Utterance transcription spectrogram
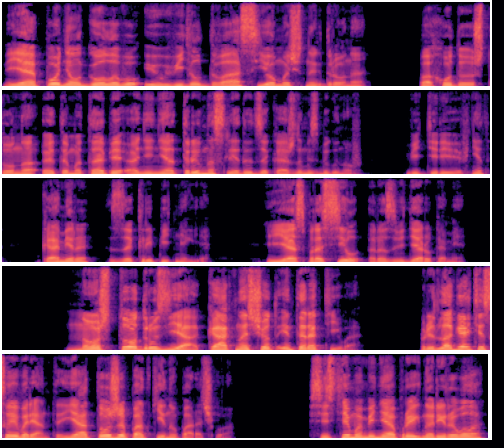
Я поднял голову и увидел два съемочных дрона. Походу, что на этом этапе они неотрывно следуют за каждым из бегунов. Ведь деревьев нет, камеры закрепить негде. Я спросил, разведя руками. «Ну что, друзья, как насчет интерактива? Предлагайте свои варианты, я тоже подкину парочку». Система меня проигнорировала,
